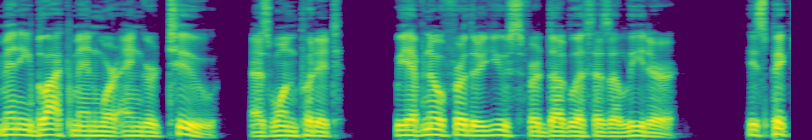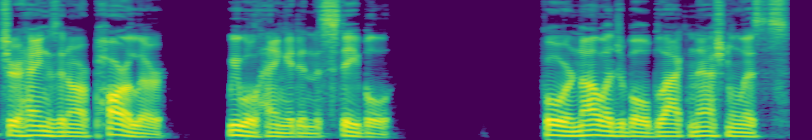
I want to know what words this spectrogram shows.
Many black men were angered too, as one put it, we have no further use for Douglass as a leader. His picture hangs in our parlor. We will hang it in the stable. For knowledgeable black nationalists,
